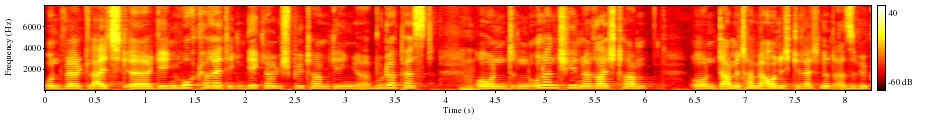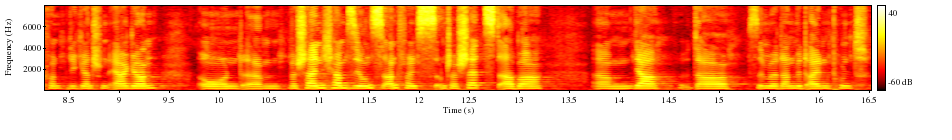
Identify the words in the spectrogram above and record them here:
und wir gleich äh, gegen hochkarätigen Gegner gespielt haben, gegen äh, Budapest mhm. und einen Unentschieden erreicht haben. Und damit haben wir auch nicht gerechnet, also wir konnten die ganz schön ärgern. Und ähm, wahrscheinlich haben sie uns anfangs unterschätzt, aber ähm, ja, da sind wir dann mit einem Punkt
